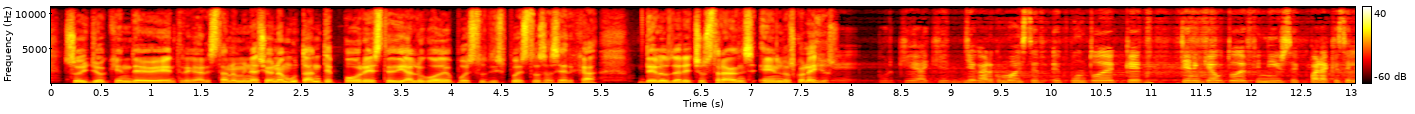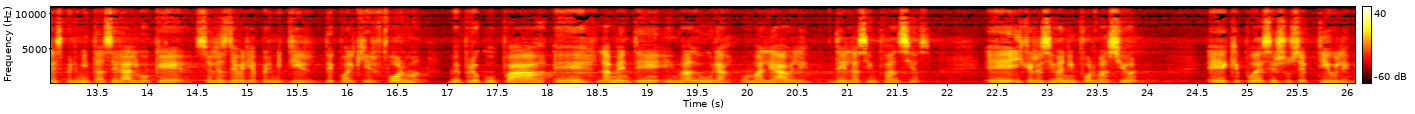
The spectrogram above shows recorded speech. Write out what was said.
soy yo quien debe entregar esta nominación a Mutante por este diálogo de puestos dispuestos acerca de los derechos trans en los colegios que hay que llegar como a este eh, punto de que tienen que autodefinirse para que se les permita hacer algo que se les debería permitir de cualquier forma. Me preocupa eh, la mente inmadura o maleable de las infancias eh, y que reciban información que puede ser susceptible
